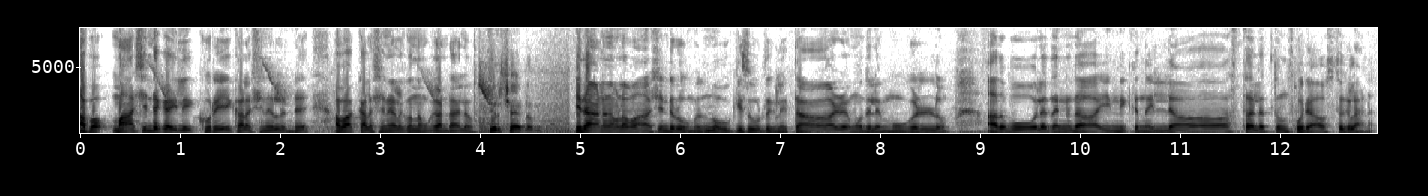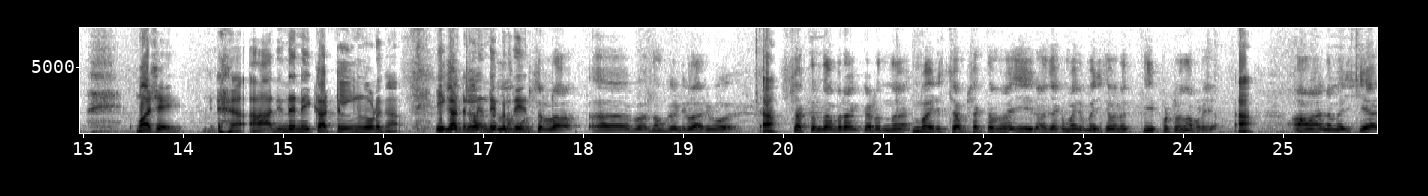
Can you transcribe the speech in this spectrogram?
അപ്പോൾ മാഷിന്റെ കയ്യിൽ കുറേ കളക്ഷനുകൾ ഉണ്ട് അപ്പോൾ ആ കളക്ഷനുകളൊക്കെ നമുക്ക് കണ്ടാലോ? തീർച്ചയായിട്ടും. ഇതാണ് നമ്മളെ മാഷിന്റെ റൂം. ഇത് നോക്കി സുഹൃത്തുക്കളെ താഴെ മുതൽ മുകളിലും അതുപോലെ തന്നെ ഈ നിൽക്കുന്ന എല്ലാ സ്ഥലത്തും പുരാവസ്തുക്കളാണ്. മാഷേ ആദ്യം തന്നെ ഈ കട്ടിൽ നിന്ന് തുടങ്ങാം. ഈ കട്ടിലിന് എന്തെങ്കിലും പ്രത്യേകത? കുറിച്ചുള്ള നമുക്ക് കിട്ടിയുള്ള അറിവ്. ശക്തൻ തമ്പുരാൻ കിടന്ന് മരിച്ച ശക്തൻ ഈ രാജാക്കന്മാരും മരിച്ചവരെ തീപ്പെട്ടു എന്നാ പറയാ. ആന മരിക്കുക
